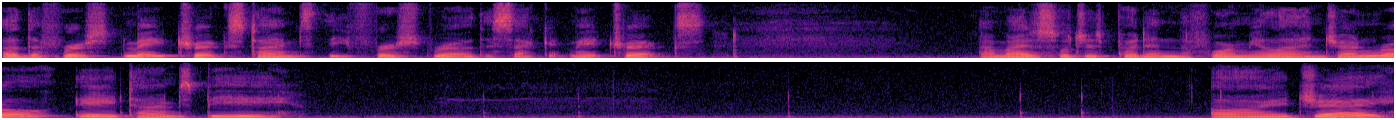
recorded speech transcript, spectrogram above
of the first matrix times the first row of the second matrix. I might as well just put in the formula in general. A times B ij.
